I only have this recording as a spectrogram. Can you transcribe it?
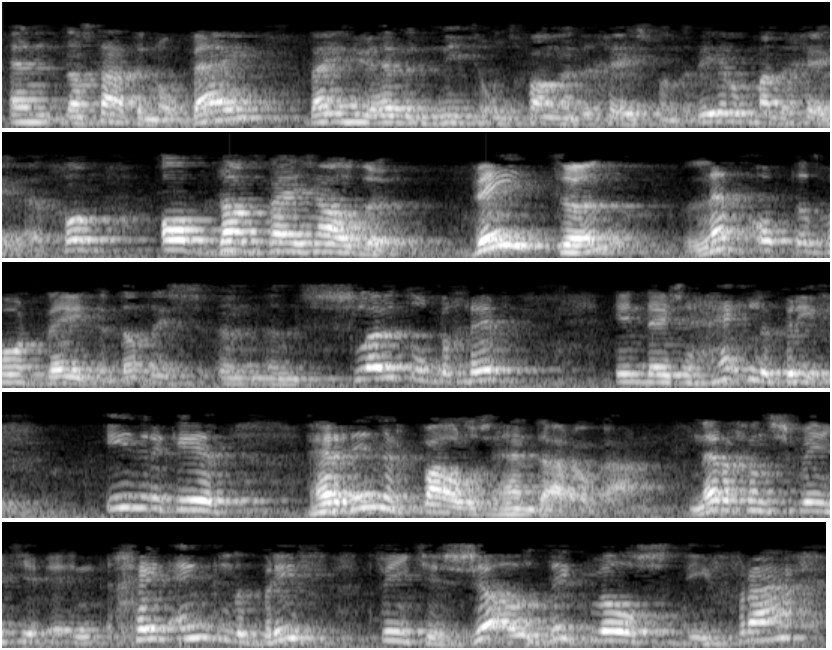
En dan staat er nog bij, wij nu hebben niet ontvangen de geest van de wereld, maar de geest uit God, opdat wij zouden weten, let op dat woord weten, dat is een, een sleutelbegrip in deze hele brief. Iedere keer herinnert Paulus hen daar ook aan. Nergens vind je, in geen enkele brief vind je zo dikwijls die vraag,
